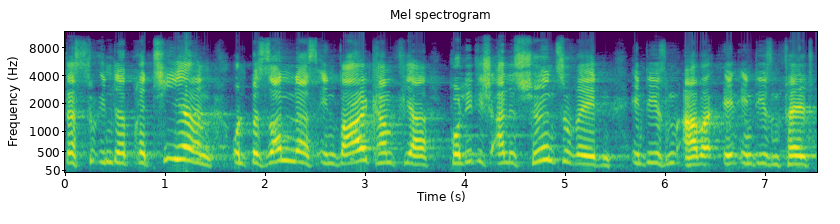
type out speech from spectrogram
das zu interpretieren und besonders im Wahlkampf ja politisch alles schönzureden in diesem, aber in diesem Feld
